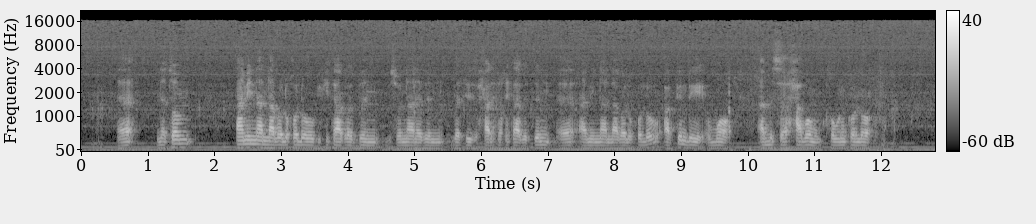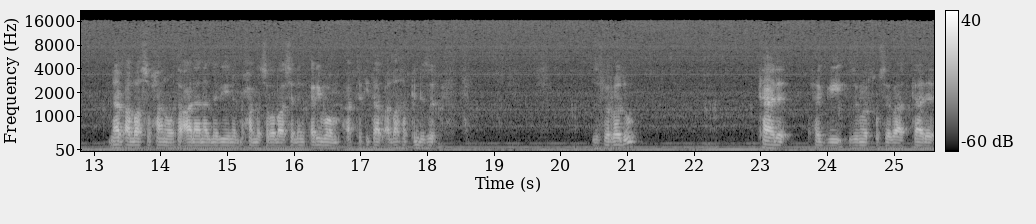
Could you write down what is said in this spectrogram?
ነቶም ኣሚና እናበሉ ከለዉ ብኪታብ ረብን ብሱና ነብን በቲ ዝሓለፈ ክታብትን ኣሚና እናበሉ ከለዉ ኣብ ክንዲ እሞ ኣብ ምስሕሓቦም ክኸውን እንከሎ ናብ ኣላህ ስብሓነሁ ወተዓላ ናብ ነቢ ነብ ሙሓመድ ሰለላሁ ዓለይሂ ወሰለም ቀሪቦም ኣብቲ ክታብ ኣላህ ኣብ ክንዲ ዝፍረዱ ካልእ ሕጊ ዝመርጹ ሰባት ካልእ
